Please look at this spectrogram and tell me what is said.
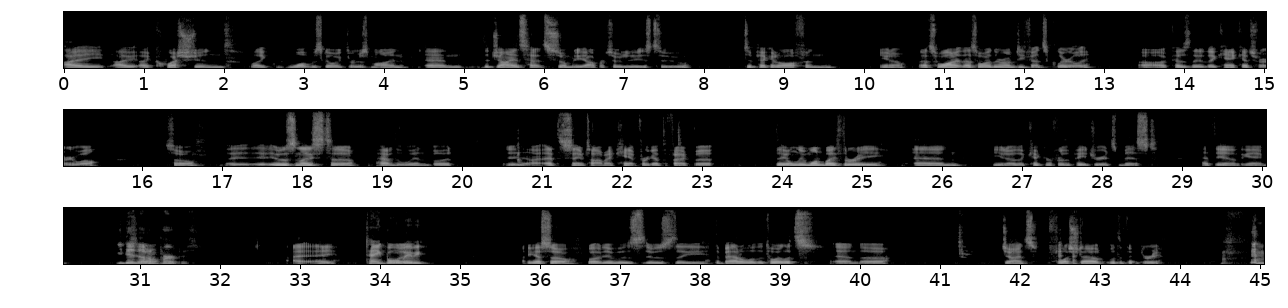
I I I questioned like what was going through his mind, and the Giants had so many opportunities to to pick it off, and you know that's why that's why they're on defense clearly, uh, because they they can't catch very well. So it, it was nice to have the win, but it, at the same time, I can't forget the fact that they only won by three, and you know the kicker for the Patriots missed at the end of the game. He did that on purpose. I, hey, Tank Bowl, Well, baby. I guess so, but it was it was the the battle of the toilets, and uh, Giants flushed out with a victory.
